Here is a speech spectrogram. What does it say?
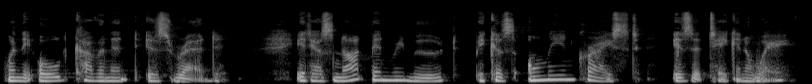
when the Old Covenant is read. It has not been removed because only in Christ is it taken away.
